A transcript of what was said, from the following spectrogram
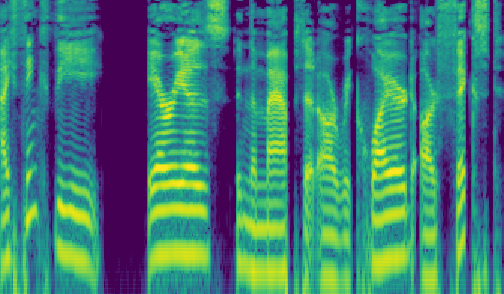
I think the areas in the map that are required are fixed.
